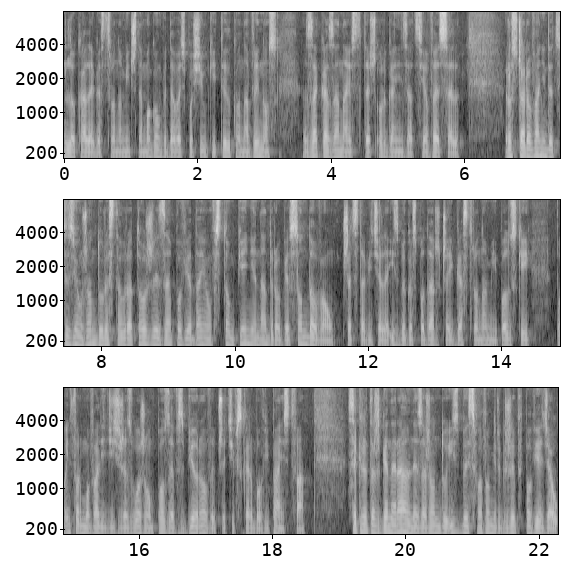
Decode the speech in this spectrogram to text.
Lokale gastronomiczne mogą wydawać posiłki tylko na wynos. Zakazana jest też organizacja wesel. Rozczarowani decyzją rządu restauratorzy zapowiadają wstąpienie na drogę sądową. Przedstawiciele Izby Gospodarczej Gastronomii Polskiej poinformowali dziś, że złożą pozew zbiorowy przeciw Skarbowi Państwa. Sekretarz generalny zarządu Izby Sławomir Grzyb powiedział:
